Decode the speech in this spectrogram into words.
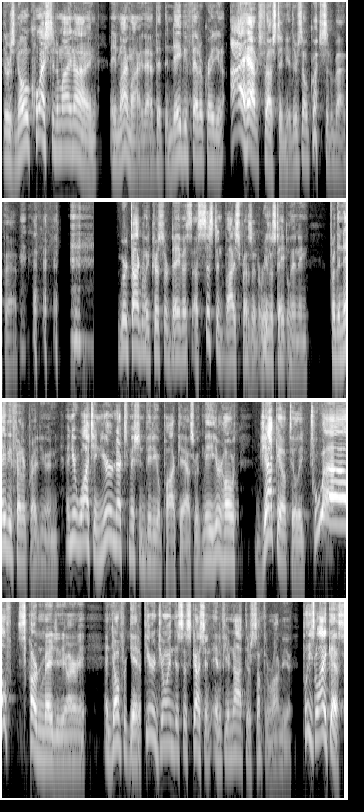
there's no question in my mind, in my mind, that that the Navy Federal Credit Union, I have trust in you. There's no question about that. We're talking with Christopher Davis, Assistant Vice President of Real Estate Lending for the Navy Federal Credit Union. And you're watching your Next Mission video podcast with me, your host, Jack L. Tilley, 12 Sergeant Major of the Army. And don't forget, if you're enjoying this discussion, and if you're not, there's something wrong with you, please like us.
